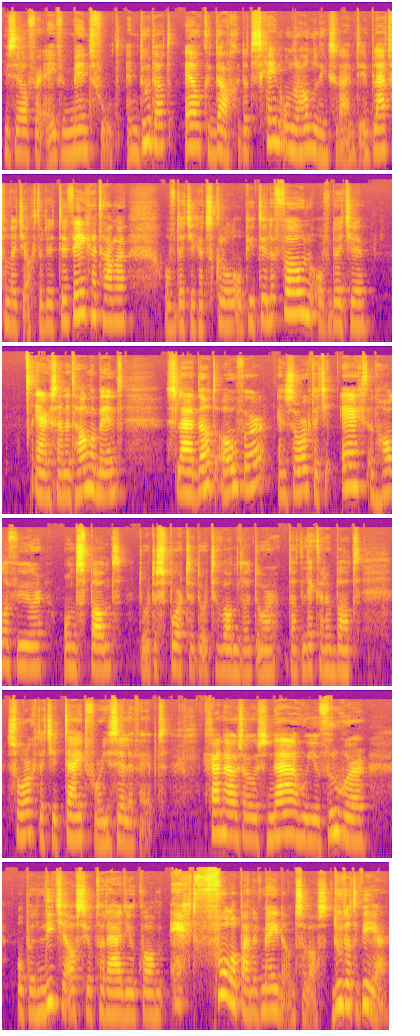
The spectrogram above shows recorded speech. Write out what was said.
jezelf weer even mens voelt. En doe dat elke dag. Dat is geen onderhandelingsruimte. In plaats van dat je achter de tv gaat hangen, of dat je gaat scrollen op je telefoon, of dat je ergens aan het hangen bent, sla dat over en zorg dat je echt een half uur ontspant door te sporten, door te wandelen, door dat lekkere bad. Zorg dat je tijd voor jezelf hebt. Ga nou zo eens na hoe je vroeger op een liedje als die op de radio kwam echt volop aan het meedansen was. Doe dat weer.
